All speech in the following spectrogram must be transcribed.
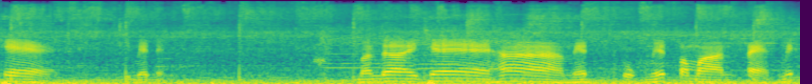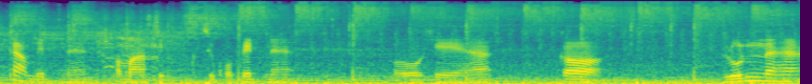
แค่กี่เม็ดเนี่ย มันได้แค่ 5 เม็ด6เม็ดประมาณ 8 เม็ด9เม็ดนะฮะ ประมาณ 10 10กว่าเม็ดนะฮะ โอเคฮะ ก็ลุ้นนะฮะ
